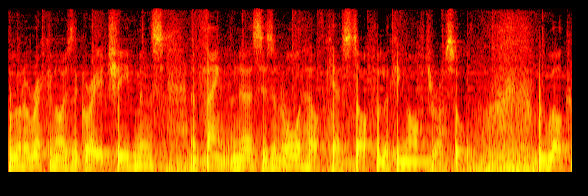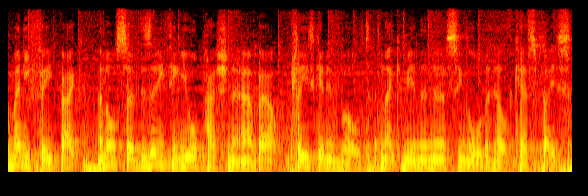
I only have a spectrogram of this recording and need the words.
We want to recognise the great achievements and thank nurses and all healthcare staff for looking after us all. We welcome any feedback and also if there's anything you're passionate about, please get involved and that can be in the nursing or the healthcare space.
